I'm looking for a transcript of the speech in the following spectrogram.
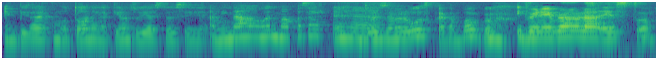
empieza a ver como todo negativo en su vida, entonces a mí nada bueno me va a pasar. Entonces uno no lo busca tampoco. Y Brené Brown habla de esto,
